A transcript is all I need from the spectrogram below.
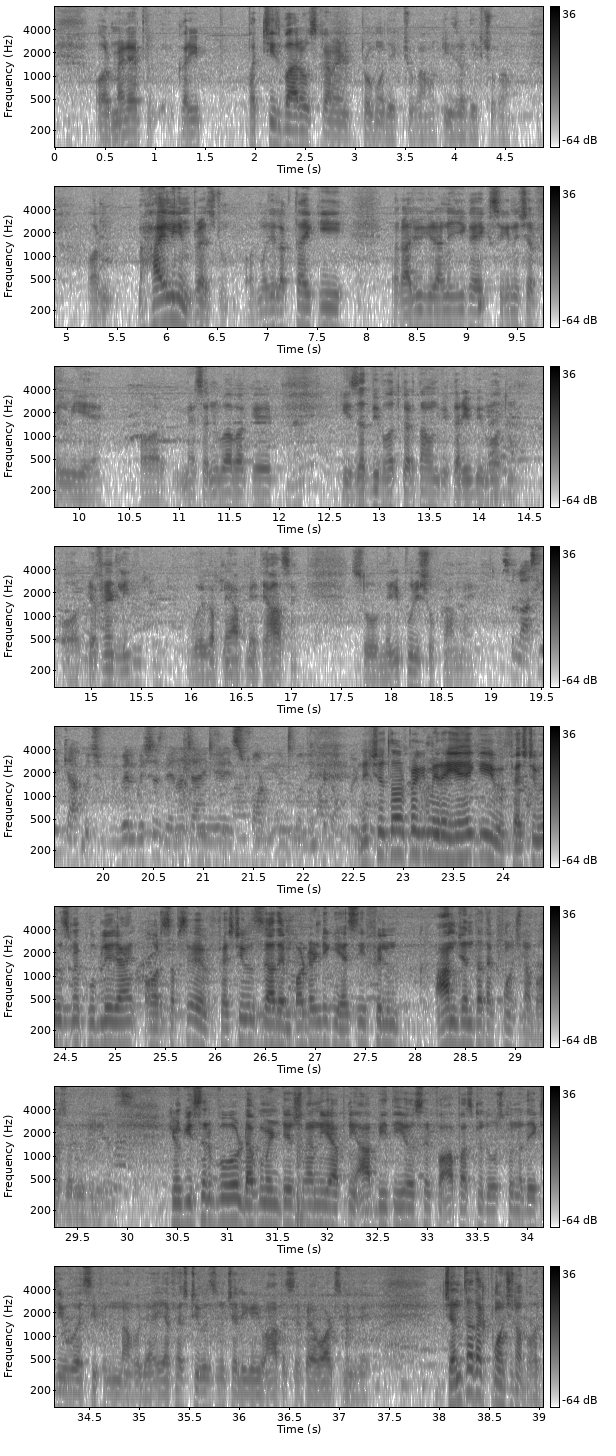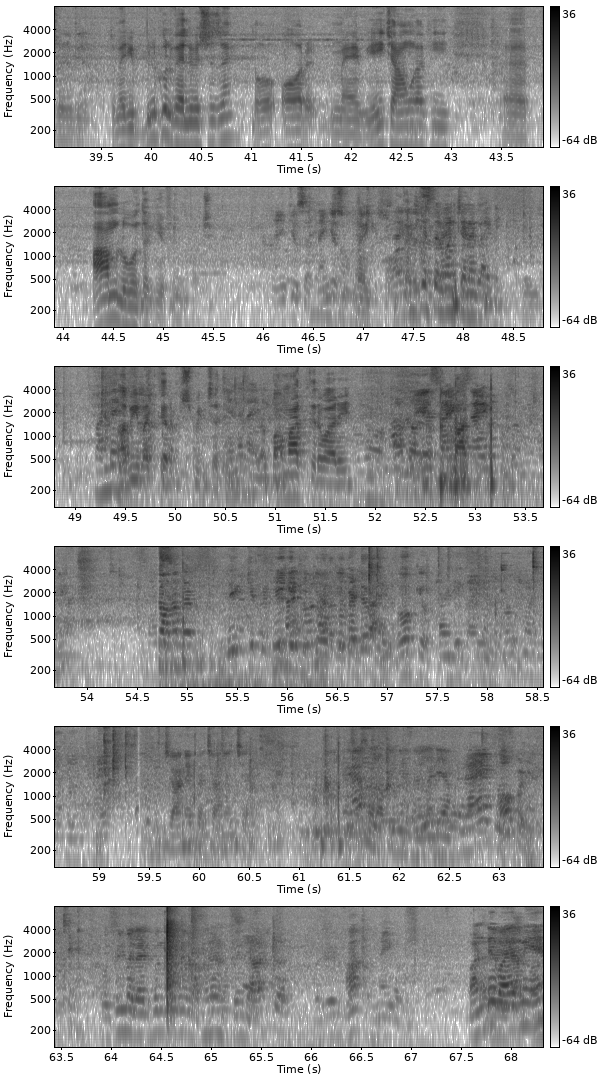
और मैंने करीब 25 बार उसका मैं प्रोमो देख चुका हूँ टीज़र देख चुका हूँ और हाईली इम्प्रेस्ड हूँ। और मुझे लगता है कि राजू हिरानी जी का एक सिग्नेचर फ़िल्म ये है और मैं संजू बाबा के की इज़्ज़त भी बहुत करता हूँ उनके करीब भी बहुत हूँ और डेफिनेटली वो एक अपने आप में इतिहास है। सो मेरी पूरी शुभकामनाएँ। सो लास्टली क्या कुछ वेल विशेस देना चाहेंगे इस शॉर्ट फ़िल्म को लेकर निश्चित तौर पर कि मेरा ये है कि फेस्टिवल्स में खूब ले जाएँ और सबसे फेस्टिवल से ज़्यादा इम्पोर्टेंट है कि ऐसी फ़िल्म आम जनता तक पहुँचना बहुत ज़रूरी है। क्योंकि सिर्फ़ वो डॉक्यूमेंटेशन या अपनी आप बीती और सिर्फ़ आपस में दोस्तों ने देख ली वो ऐसी फ़िल्म ना हो जाए या फेस्टिवल्स में चली गई वहाँ पर सिर्फ़ अवार्ड्स मिल गए। जनता तक पहुँचना बहुत ज़रूरी है। तो मेरी बिल्कुल वेल विशेज़ हैं तो और मैं यही चाहूँगा कि आम लोगों तक ये फ़िल्म पहुँचे। Thank you sir thank you so much thank you Mukesh sir one channel ID अभी मत कर बात करवा रही जाने पहचाने चाहिए पांडे बाहर नहीं है।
